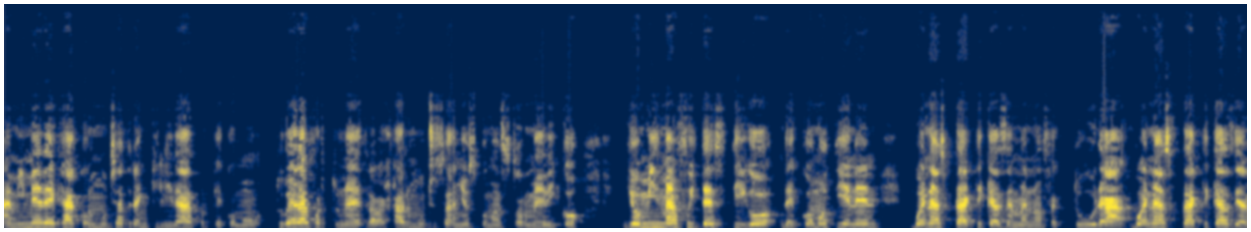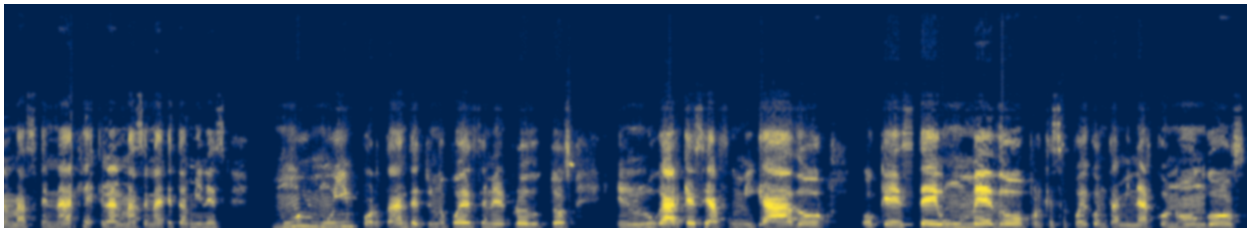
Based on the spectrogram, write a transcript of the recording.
a mí me deja con mucha tranquilidad porque como tuve la fortuna de trabajar muchos años como asesor médico, yo misma fui testigo de cómo tienen buenas prácticas de manufactura, buenas prácticas de almacenaje. El almacenaje también es muy, muy importante. Tú no puedes tener productos en un lugar que sea fumigado o que esté húmedo porque se puede contaminar con hongos.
